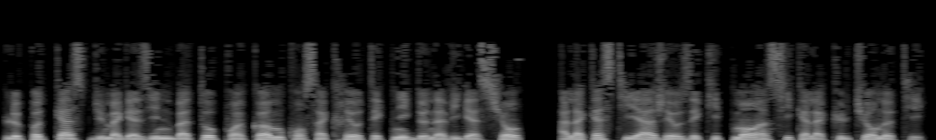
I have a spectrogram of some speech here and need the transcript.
le podcast du magazine bateau.com consacré aux techniques de navigation, à l'accastillage et aux équipements ainsi qu'à la culture nautique.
